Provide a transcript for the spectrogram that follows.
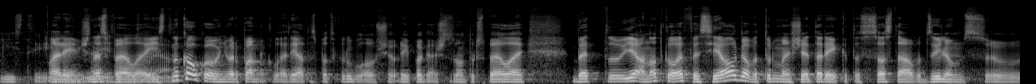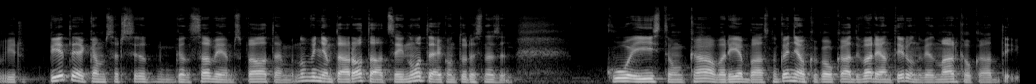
īsti. Arī viņš nespēlēja īsti. Nu, kaut ko viņi var pameklēt. Jā, tas pats Kruglaužs arī pagājušajā sezonā tur spēlēja. Bet, uh, jā, nu atkal FS Jelgava, tur man šķiet arī, ka tas sastāva dziļums uh, ir pietiekams ar gan saviem spēlētājiem. Nu, viņam tā rotācija notiek, un tur es nezinu. Ko īsti un kā var iebāzt? Nu, gan jau ka kaut kādi varianti ir un vienmēr kaut kādi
